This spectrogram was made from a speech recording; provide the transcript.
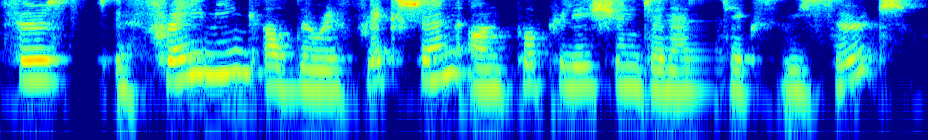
first a framing of the reflection on population genetics research,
